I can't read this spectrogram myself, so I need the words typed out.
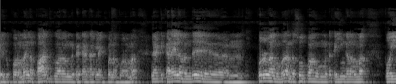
எடுக்க போகிறோமா இல்லை பார்க்குக்கு வரவங்ககிட்ட டேட்டா கலெக்ட் பண்ண போகிறோமா இல்லாட்டி கடையில் வந்து பொருள் வாங்கும்போது அந்த சோப் வாங்குவங்ககிட்ட கையங்கலமாக போய்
